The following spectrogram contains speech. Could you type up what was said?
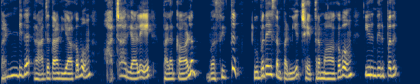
பண்டித ராஜதானியாகவும் ஆச்சாரியாலே பல காலம் வசித்து உபதேசம் பண்ணிய க்ஷேத்திரமாகவும் இருந்திருப்பது.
